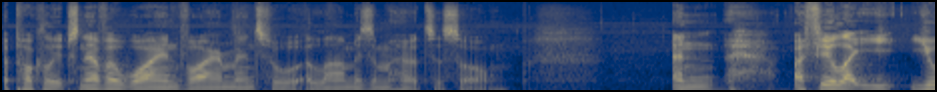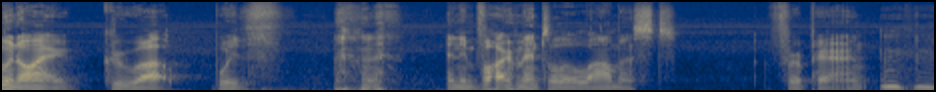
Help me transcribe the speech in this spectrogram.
Apocalypse Never, why environmental alarmism hurts us all. And I feel like y- you and I grew up with an environmental alarmist for a parent. hmm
